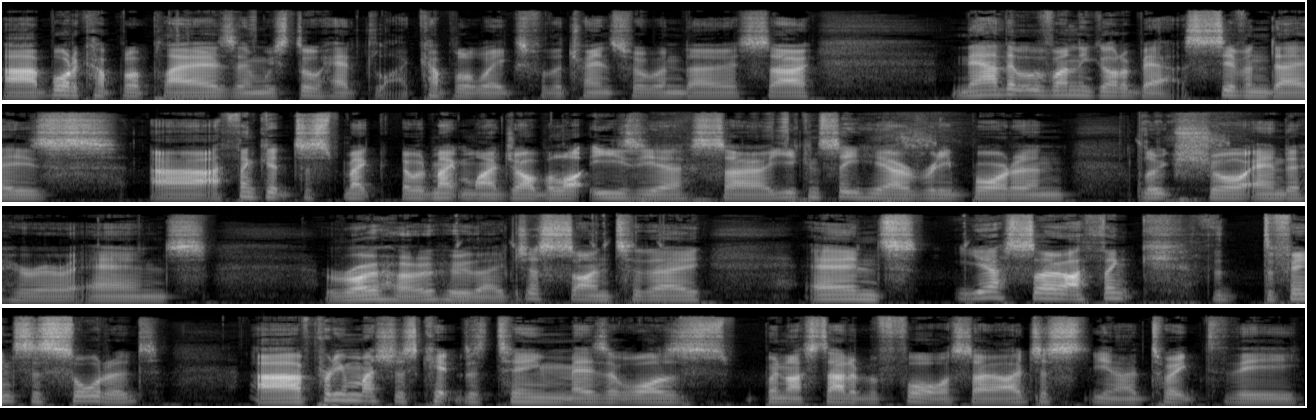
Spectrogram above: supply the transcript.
I uh, bought a couple of players, and we still had like a couple of weeks for the transfer window. So now that we've only got about seven days, uh, I think it just make it would make my job a lot easier. So you can see here I've already brought in Luke Shaw, Ander Herrera, and Rojo, who they just signed today. And yeah, so I think the defense is sorted. Uh, I've pretty much just kept the team as it was when I started before. So I just you know tweaked the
